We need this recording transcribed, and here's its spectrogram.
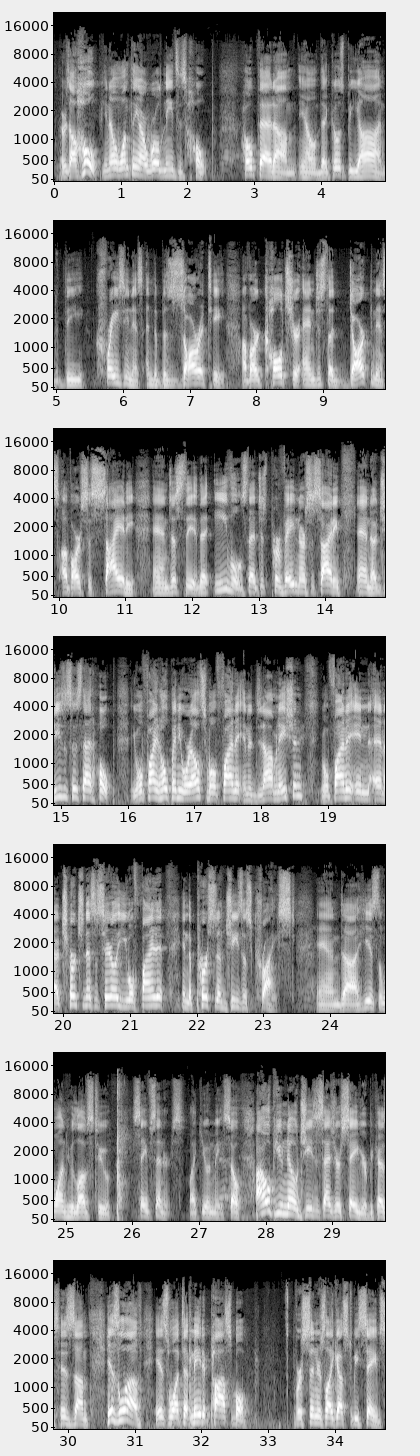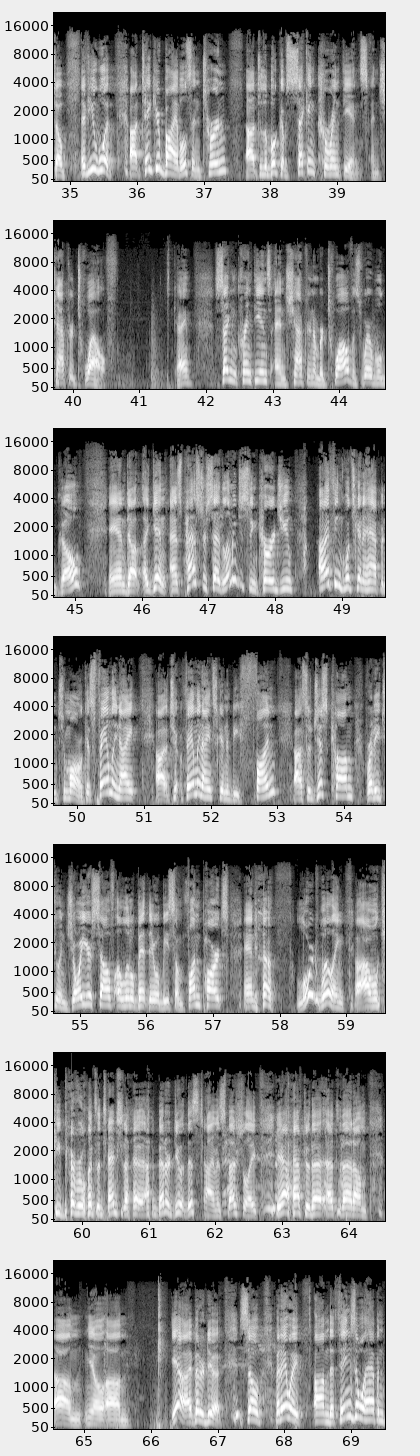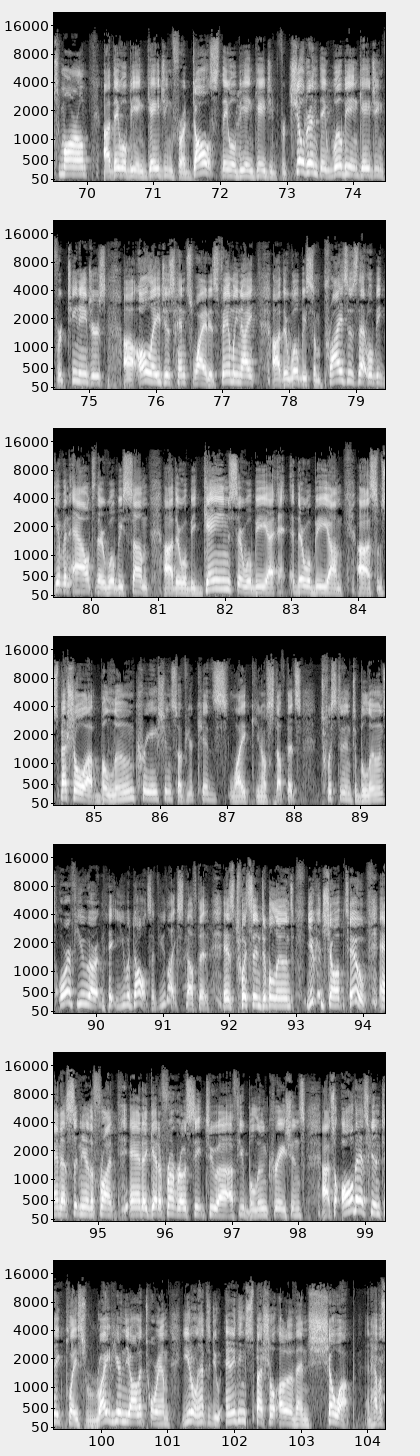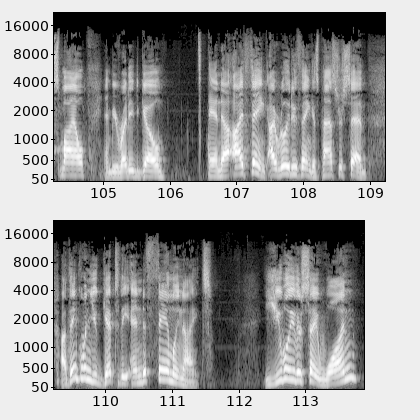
There was a hope. You know, one thing our world needs is hope. Hope that, um, you know, that goes beyond the craziness and the bizarrety of our culture and just the darkness of our society and just the, the evils that just pervade in our society. And uh, Jesus is that hope. You won't find hope anywhere else. You won't find it in a denomination. You won't find it in, in a church necessarily. You will find it in the person of Jesus Christ. And uh, he is the one who loves to save sinners like you and me. So I hope you know Jesus as your Savior because his, um, his love is what made it possible for sinners like us to be saved. So if you would, uh, take your Bibles and turn uh, to the book of Second Corinthians and chapter 12. Okay. Second Corinthians and chapter number 12 is where we'll go. And uh, again, as Pastor said, let me just encourage you. I think what's going to happen tomorrow, because family night, uh, t- family night's going to be fun. Uh, so just come ready to enjoy yourself a little bit. There will be some fun parts and Lord willing, uh, I will keep everyone's attention. I, I, better do it this time, especially. Yeah, after that, after that, um, um, you know, um, yeah, I better do it. So, but anyway, um, the things that will happen tomorrow, uh, they will be engaging for adults. They will be engaging for children. They will be engaging for teenagers, uh, all ages. Hence why it is family night. Uh, there will be some prizes that will be given out. There will be some. Uh, there will be games. There will be. Uh, there will be um, uh, some special balloon creations. So if your kids like, you know, stuff that's twisted into balloons, or if you are you adults, if you like stuff that is twisted into balloons, you can show up too and sit near the front and get a front front row seat to uh, a few balloon creations. Uh, so all that's going to take place right here in the auditorium. You don't have to do anything special other than show up and have a smile and be ready to go. And uh, I think, I really do think, as Pastor said, I think when you get to the end of family night, you will either say, one,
